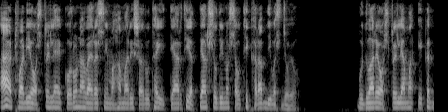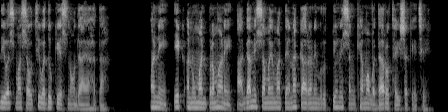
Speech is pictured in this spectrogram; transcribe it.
આ અઠવાડિયે ઓસ્ટ્રેલિયાએ કોરોના વાયરસની મહામારી શરૂ થઈ, ત્યારથી અત્યાર સુધીનો સૌથી ખરાબ દિવસ જોયો. બુધવારે ઓસ્ટ્રેલિયામાં એક જ દિવસમાં સૌથી વધુ કેસ નોંધાયા હતા. અને એક અનુમાન પ્રમાણે, આગામી સમયમાં તેના કારણે મૃત્યુની સંખ્યામાં વધારો થઈ શકે છે.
